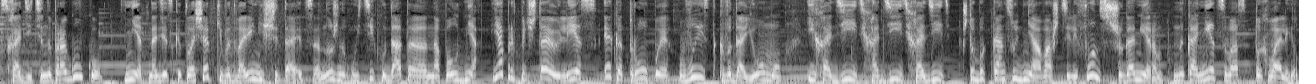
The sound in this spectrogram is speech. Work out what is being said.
Сходите на прогулку. Нет, на детской площадке во дворе не считается. Нужно уйти куда-то на полдня. Я предпочитаю лес, экотропы, выезд к водоему. И ходить, ходить, ходить, чтобы к концу дня ваш телефон с шагомером наконец вас похвалил.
